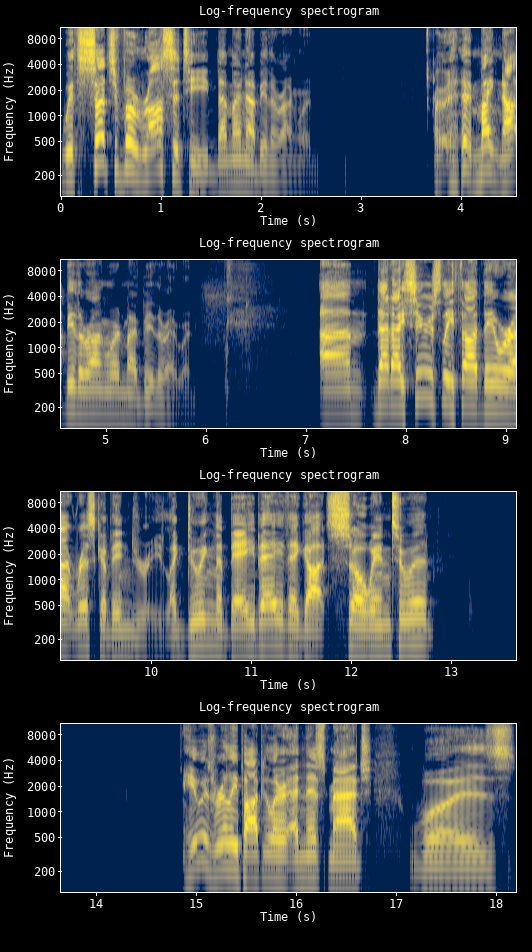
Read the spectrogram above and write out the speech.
with such veracity that might not be the wrong word. It might not be the wrong word, might be the right word. Um, that I seriously thought they were at risk of injury. Like doing the Bay Bay, they got so into it. He was really popular, and this match was,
